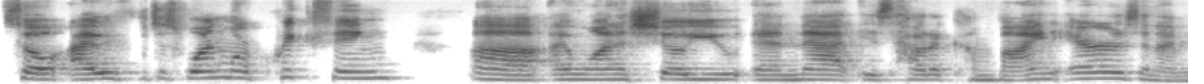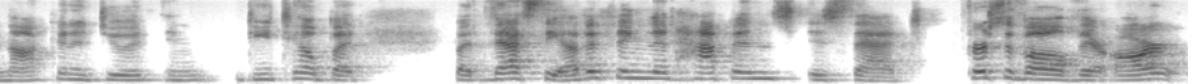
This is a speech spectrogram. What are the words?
So I just one more quick thing uh, I want to show you, and that is how to combine errors. And I'm not going to do it in detail, but but that's the other thing that happens is that, first of all, there are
